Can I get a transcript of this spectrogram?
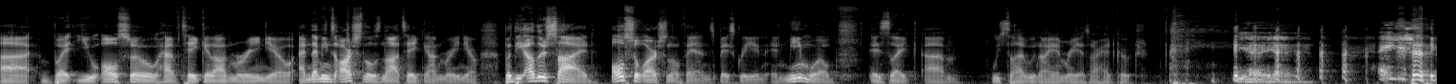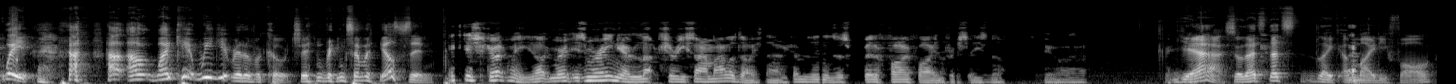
uh, but you also have taken on Mourinho, and that means Arsenal is not taking on Mourinho. But the other side, also Arsenal fans, basically in, in meme world, is like um, we still have Unai Emery as our head coach. yeah, yeah, yeah. like, wait, how, how, why can't we get rid of a coach and bring somebody else in? It just struck me. Like, is Mourinho luxury Sam Allardyce now? He comes in and does a bit of firefighting for a season or two. Yeah, so that's that's like a mighty fall.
